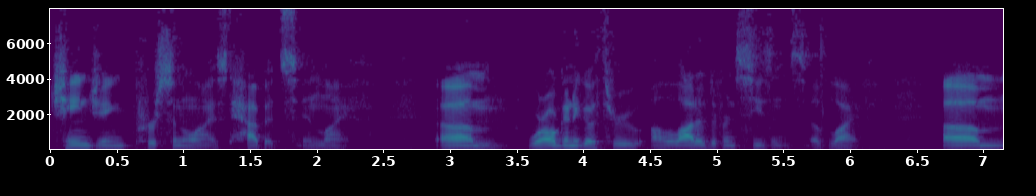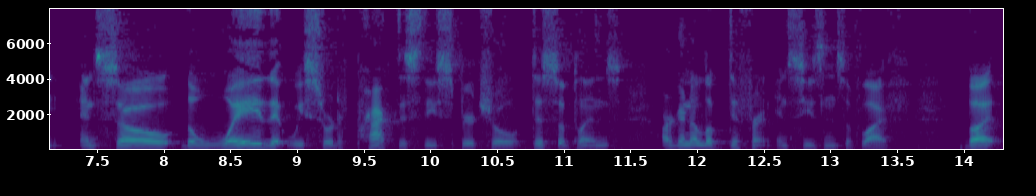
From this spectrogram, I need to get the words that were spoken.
changing, personalized habits in life. Um, we're all going to go through a lot of different seasons of life. Um, and so the way that we sort of practice these spiritual disciplines are going to look different in seasons of life. But,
